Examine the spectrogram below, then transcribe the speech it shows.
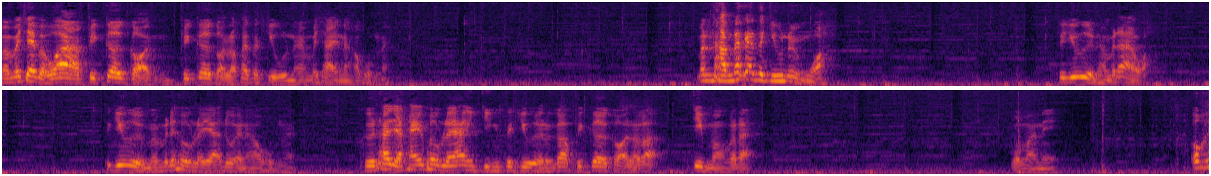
มันไม่ใช่แบบว่าฟิกเกอร์ก่อนฟิกเกอร์ก่อนแล้วค่อยสกิลนะ ไม่ใช่นะครับผมนะ มันทำได้แค่สกิลหนึ่งว่ะสกิลอื่นทำไม่ได้ว่ะสกิลอื่นมันไม่ได้เพิ่มระยะด้วยนะครับผมนะคือถ้าอยากให้เพิ่มระยะจริงๆสกิลอื่นก็ฟิกเกอร์ก่อนแล้วก็จิ้มมองก็ได้ประมาณนี้ โอเค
